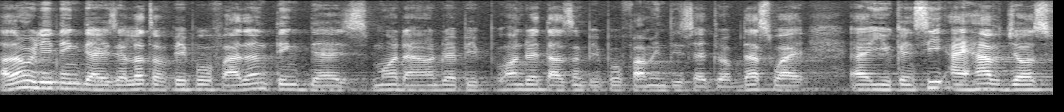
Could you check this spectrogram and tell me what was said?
I don't really think there is a lot of people. I don't think there's more than 100 people, 100,000 people farming this airdrop. That's why uh, you can see I have just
